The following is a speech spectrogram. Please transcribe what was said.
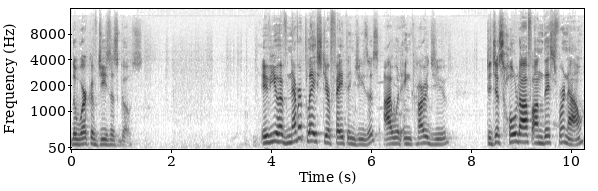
the work of Jesus goes. If you have never placed your faith in Jesus, I would encourage you to just hold off on this for now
